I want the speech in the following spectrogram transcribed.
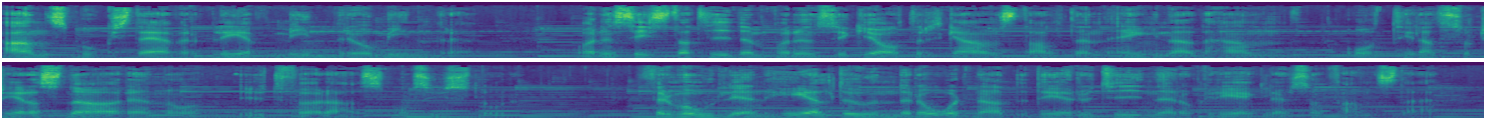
Hans bokstäver blev mindre och mindre och den sista tiden på den psykiatriska anstalten ägnade han åt till att sortera snören och utföra små sysslor. Förmodligen helt underordnad de rutiner och regler som fanns där.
